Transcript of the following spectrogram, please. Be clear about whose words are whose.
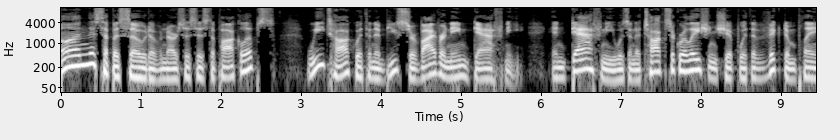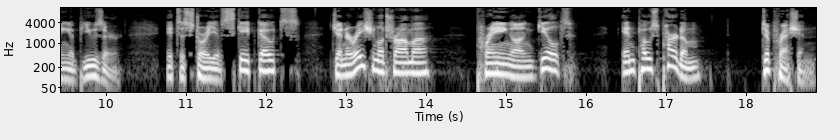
Speaker 1: On this episode of Narcissist Apocalypse, we talk with an abuse survivor named Daphne. And Daphne was in a toxic relationship with a victim playing abuser. It's a story of scapegoats, generational trauma, preying on guilt, and postpartum depression.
